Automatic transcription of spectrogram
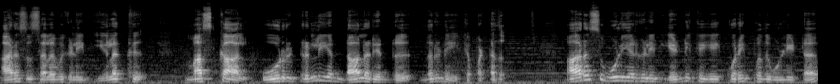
அரசு செலவுகளின் இலக்கு மஸ்கால் ஒரு டிரில்லியன் டாலர் என்று நிர்ணயிக்கப்பட்டது. அரசு ஊழியர்களின் எண்ணிக்கையை குறைப்பது உள்ளிட்ட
